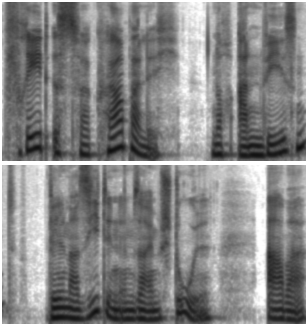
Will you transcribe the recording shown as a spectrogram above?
Fred ist zwar körperlich noch anwesend, Wilma sieht ihn in seinem Stuhl, aber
